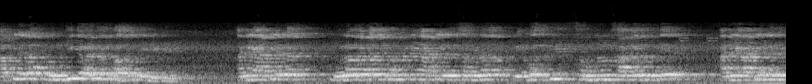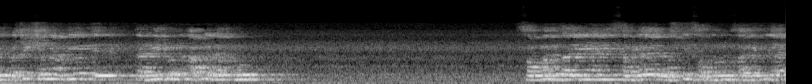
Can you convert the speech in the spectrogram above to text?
आपल्याला कोणतीही अडचण भासू दिली नाही. आणि आपल्याला मुलाबाळाप्रमाणे आपल्याला सगळं व्यवस्थित समजून सांगत होते आणि आपल्याला जे प्रशिक्षणार्थी होते त्यांनी पण आपल्याला खूप समजदारी आणि सगळ्या गोष्टी समजून सांगितल्या.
